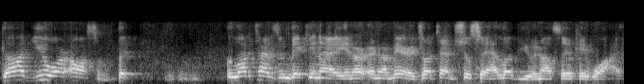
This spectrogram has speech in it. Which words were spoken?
God, you are awesome. But a lot of times when Becky and I, in our, in our marriage, a lot of times she'll say, I love you, and I'll say, okay, why?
